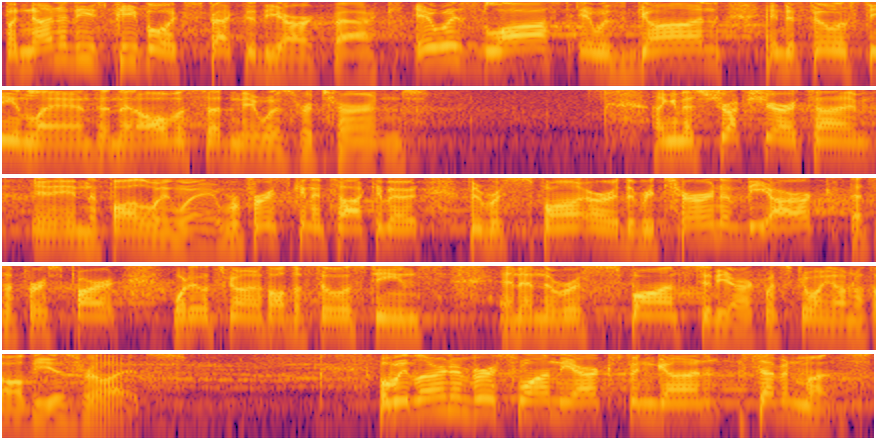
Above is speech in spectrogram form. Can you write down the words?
But none of these people expected the ark back. It was lost, it was gone into Philistine lands, and then all of a sudden it was returned. I'm going to structure our time in, the following way. We're first going to talk about the response or the return of the ark. That's the first part. What, what's going on with all the Philistines, and then the response to the ark. What's going on with all the Israelites? Well, we learn in verse 1 the ark's been gone seven months.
